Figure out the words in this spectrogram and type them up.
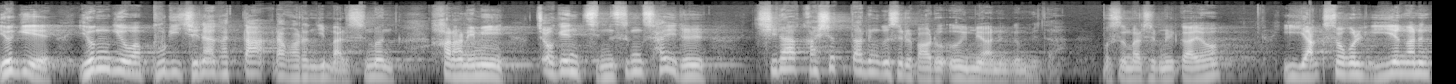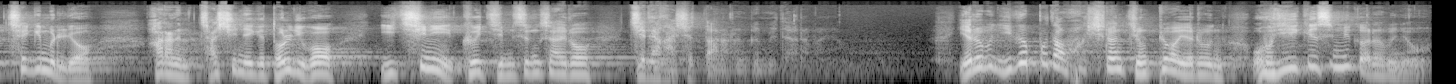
여기에 연기와 불이 지나갔다라고 하는 이 말씀은 하나님이 쪼갠 짐승 사이를 지나가셨다는 것을 바로 의미하는 겁니다. 무슨 말씀일까요? 이 약속을 이행하는 책임을요 하나님 자신에게 돌리고 이 친히 그 짐승 사이로 지나가셨다는 겁니다, 여러분. 여러분 이것보다 확실한 증표가 여러분 어디 있겠습니까, 여러분요?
